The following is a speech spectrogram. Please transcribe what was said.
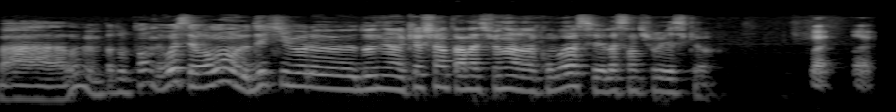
Bah ouais, même pas tout le temps. Mais ouais, c'est vraiment, euh, dès qu'ils veulent euh, donner un cachet international à un combat, c'est la ceinture ISK. Ouais, ouais.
